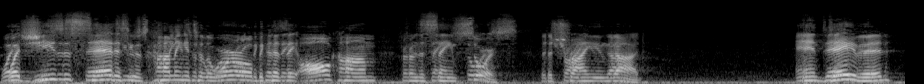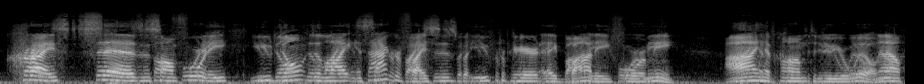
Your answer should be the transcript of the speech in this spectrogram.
what Jesus said as he was coming into the world because they all come from the same source, the triune God. And David, Christ, says in Psalm 40, You don't delight in sacrifices, but you've prepared a body for me. I have come to do your will. Now,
